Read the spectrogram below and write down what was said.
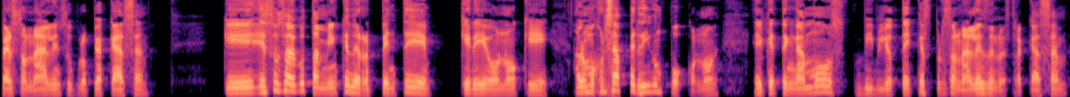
personal en su propia casa. Que eso es algo también que de repente creo, ¿no? Que a lo mejor se ha perdido un poco, ¿no? El que tengamos bibliotecas personales de nuestra casa.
